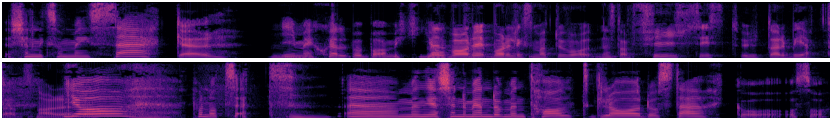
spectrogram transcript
jag kände liksom mig säker mm. i mig själv och bara mycket jobb. Men var det, var det liksom att du var nästan fysiskt utarbetad snarare? Ja, mm. på något sätt. Mm. Uh, men jag kände mig ändå mentalt glad och stark och, och så.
